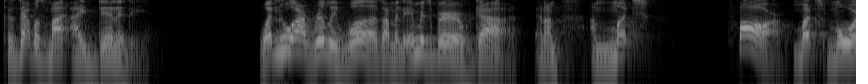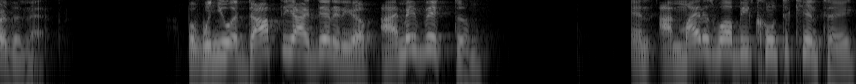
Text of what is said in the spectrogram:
because that was my identity wasn't who I really was. I'm an image bearer of God, and I'm, I'm much, far, much more than that. But when you adopt the identity of I'm a victim and I might as well be Kunta Kinte,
